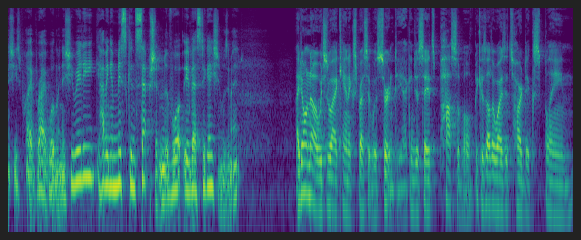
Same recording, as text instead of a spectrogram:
She's quite a bright woman. Is she really having a misconception of what the investigation was about? I don't know, which is why I can't express it with certainty. I can just say it's possible because otherwise it's hard to explain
